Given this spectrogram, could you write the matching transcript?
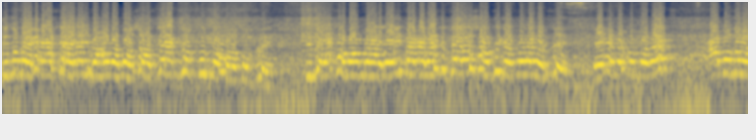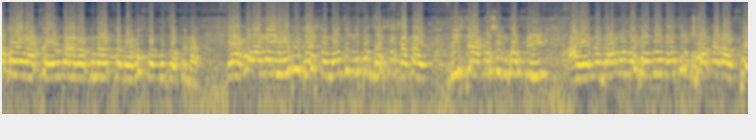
কিন্তু দেখেন এক জায়গায় বারোটা বছর আজকে একশো পূর্ণ হওয়া চলছে কিন্তু এখন আমরা এই জায়গাটা হচ্ছে তেরো সাল থেকে পড়ে রয়েছে এখানে কোনো এক আবদ্ধনা করে রাখছে এই জায়গাটা কোনো একটা ব্যবস্থা না। তো এখন আমি এই উপদেষ্টা নতুন উপদেষ্টার কাছে দৃষ্টি আকর্ষণ করছি। আর এই যে বাংলাদেশে যে নতুন সরকার আছে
